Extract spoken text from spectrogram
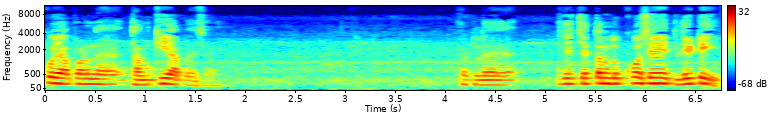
કોઈ આપણને ધમકી આપે છે. એટલે જે ચેતન લુખ્ખો છે એ લીટી.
